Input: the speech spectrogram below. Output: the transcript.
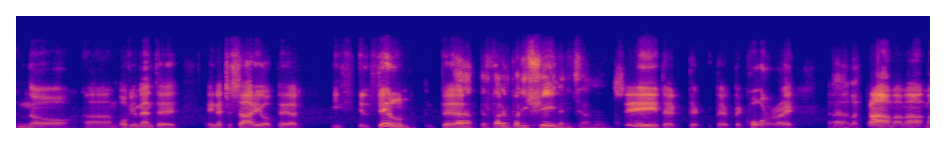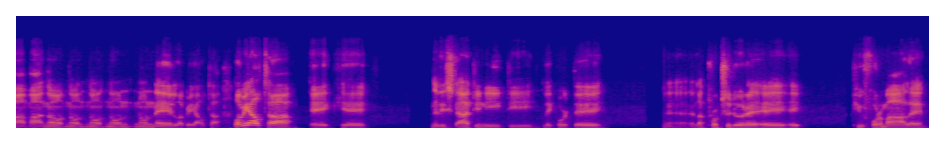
no, um, ovviamente è necessario per i- il film, per, Ah, per fare un po' di scena, diciamo. sì, per, per, per, per correre uh, Ah. la trama, ma, ma, ma no, no, no, no, non è la realtà. La realtà è che negli Stati Uniti le corte, eh, la procedura è, è più formale,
